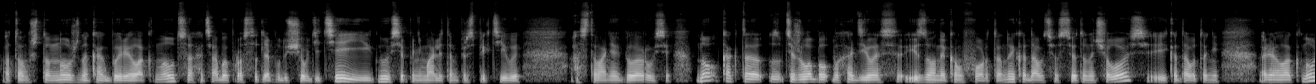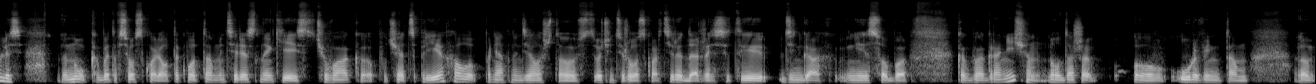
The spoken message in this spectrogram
о том, что нужно как бы релакнуться хотя бы просто для будущего детей, и, ну, все понимали там перспективы оставания в Беларуси. Но как-то тяжело было, выходилось из зоны комфорта. Ну и когда вот все, все это началось, и когда вот они релакнулись, ну, как бы это все ускорило. Так вот, там интересный кейс. Чувак, получается, приехал, понятное дело, что очень тяжело с квартирой, даже если ты в деньгах не особо как бы ограничен, ну, даже уровень там э,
